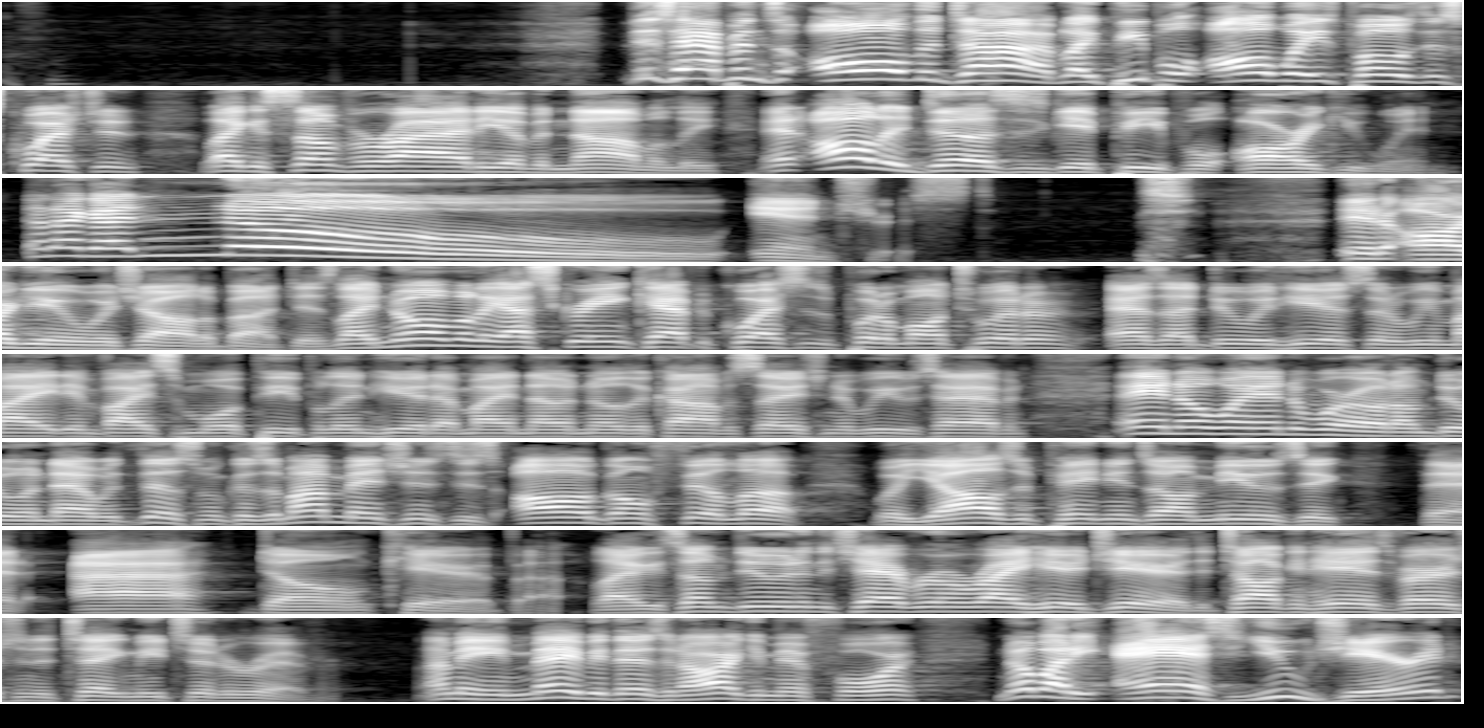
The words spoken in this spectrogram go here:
This happens all the time. Like people always pose this question like it's some variety of anomaly. And all it does is get people arguing. And I got no interest in arguing with y'all about this. Like normally I screen cap the questions and put them on Twitter as I do it here so that we might invite some more people in here that might not know the conversation that we was having. Ain't no way in the world I'm doing that with this one because if my mentions is all going to fill up with y'all's opinions on music that I don't care about. Like some dude in the chat room right here, Jared, the Talking Heads version to Take Me to the River. I mean, maybe there's an argument for it. Nobody asked you, Jared.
